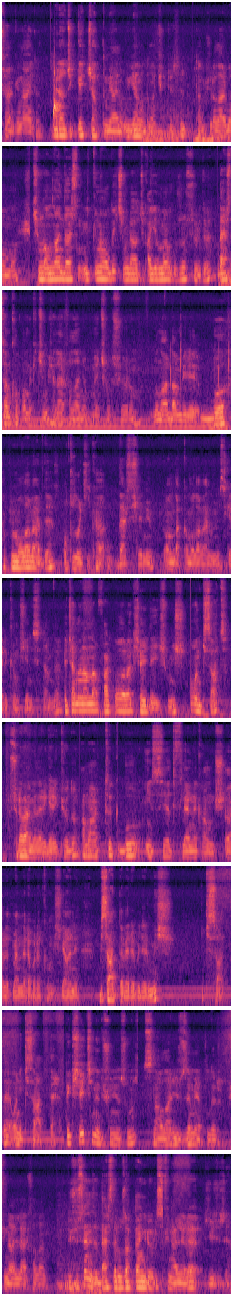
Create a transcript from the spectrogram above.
Arkadaşlar günaydın. Birazcık geç yattım yani uyuyamadım açıkçası. Tabii şuralar bomboş. Şimdi online dersin ilk günü olduğu için birazcık ayılmam uzun sürdü. Dersten kopmamak için bir şeyler falan yapmaya çalışıyorum. Bunlardan biri bu. Bir mola verdi. 30 dakika ders işleniyor. 10 dakika mola vermemiz gerekiyormuş yeni sistemde. Geçen dönemden farklı olarak şey değişmiş. 12 saat süre vermeleri gerekiyordu. Ama artık bu inisiyatiflerine kalmış, öğretmenlere bırakılmış. Yani bir saat de verebilirmiş. 2 saatte, 12 saatte. Peki şey için ne düşünüyorsunuz? Sınavlar yüz yüze mi yapılır? Finaller falan. Düşünsenize derslere uzaktan giriyoruz, finallere yüz yüze.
